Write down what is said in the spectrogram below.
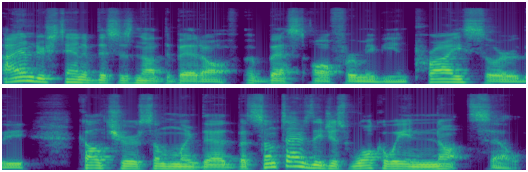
I understand if this is not the best off, a best offer, maybe in price or the culture or something like that. But sometimes they just walk away and not sell.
